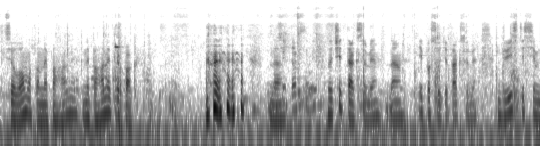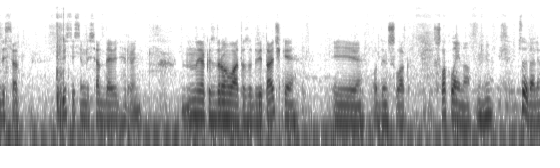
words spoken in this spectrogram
в цілому то непоганий, непоганий трипак. Звучить так собі. Звучить так собі, да. І по суті так собі. 270, 279 гривень. Ну, якось дороговато за дві тачки і один шлак. Шлак лайна. Угу. Пішли далі.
